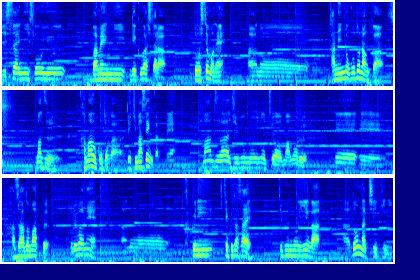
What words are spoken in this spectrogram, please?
実際にそういう場面に出くわしたら、どうしてもね、あのー、他人のことなんか、まず構うことができませんからね。まずは自分の命を守る。で、えー、ハザードマップ。これはね、あのー、確認してください。自分の家がどんな地域に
